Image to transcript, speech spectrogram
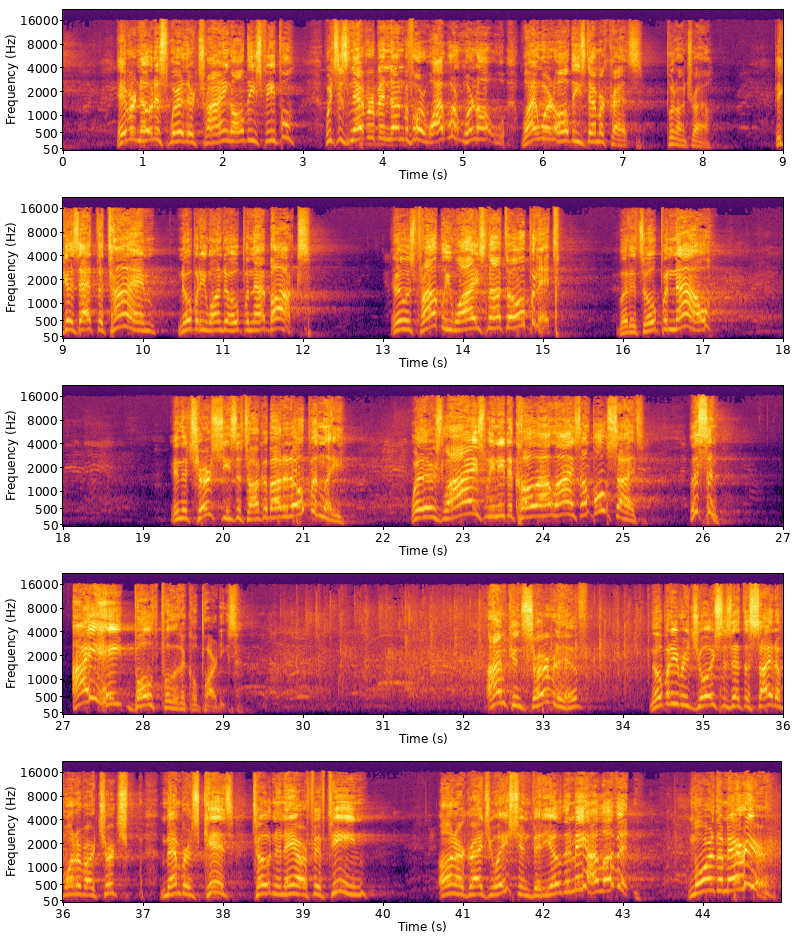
Ever notice where they're trying all these people? Which has never been done before. Why weren't, we're not, why weren't all these Democrats put on trial? Because at the time, nobody wanted to open that box. And it was probably wise not to open it, but it's open now. And the church needs to talk about it openly. Where there's lies, we need to call out lies on both sides. Listen, I hate both political parties. I'm conservative. Nobody rejoices at the sight of one of our church members' kids toting an AR 15 on our graduation video than me. I love it. More the merrier.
